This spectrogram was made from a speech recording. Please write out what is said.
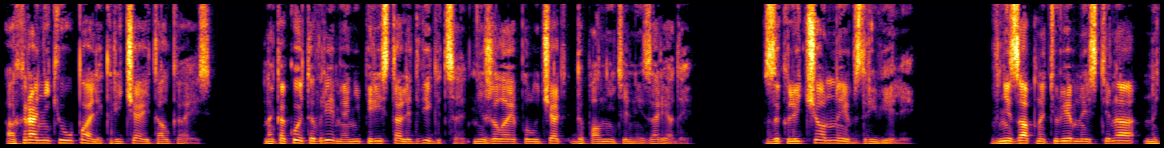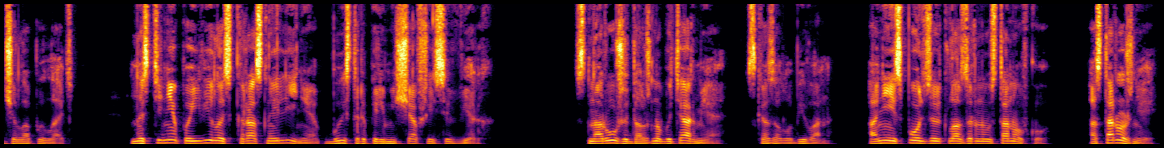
Охранники упали, крича и толкаясь. На какое-то время они перестали двигаться, не желая получать дополнительные заряды. Заключенные взревели. Внезапно тюремная стена начала пылать. На стене появилась красная линия, быстро перемещавшаяся вверх. «Снаружи должно быть армия», — сказал Убиван. «Они используют лазерную установку. Осторожнее,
